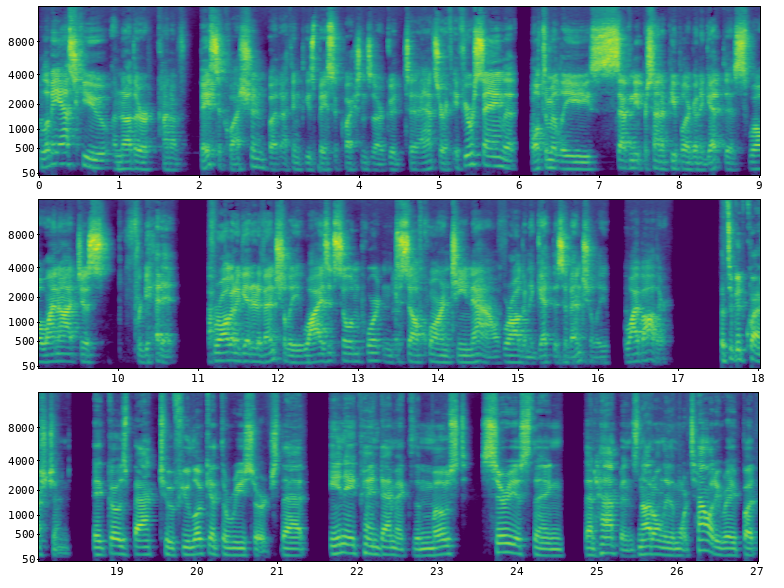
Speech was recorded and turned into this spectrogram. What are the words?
Let me ask you another kind of basic question, but I think these basic questions are good to answer. If, if you're saying that ultimately 70% of people are going to get this, well, why not just forget it? If we're all going to get it eventually, why is it so important to self quarantine now? If we're all going to get this eventually, why bother? That's a good question. It goes back to if you look at the research that in a pandemic, the most serious thing that happens, not only the mortality rate, but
